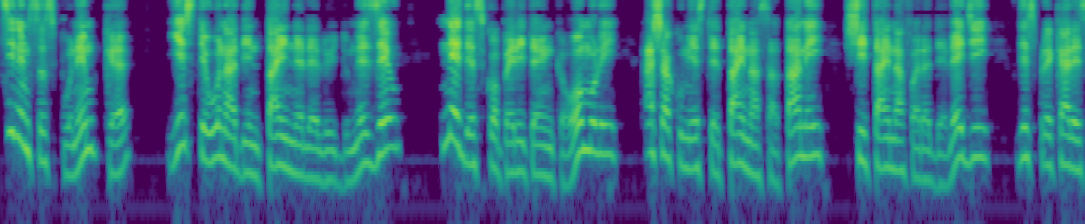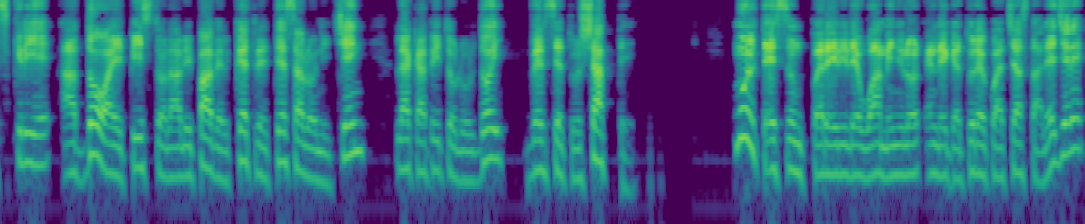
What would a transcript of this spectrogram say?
ținem să spunem că este una din tainele lui Dumnezeu, nedescoperite încă omului, așa cum este taina satanei și taina fără de legii, despre care scrie a doua epistola a lui Pavel către tesaloniceni, la capitolul 2, versetul 7. Multe sunt părerile oamenilor în legătură cu această alegere,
